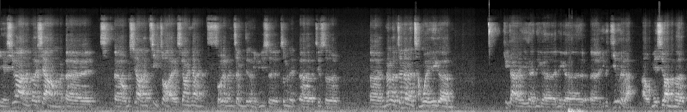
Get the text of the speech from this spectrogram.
也希望能够像呃呃，我们希望能自己做好，也希望向所有人证明这个领域是这么的呃，就是呃，能够真的能成为一个巨大的一个那个那个呃一个机会吧啊！我们也希望能够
